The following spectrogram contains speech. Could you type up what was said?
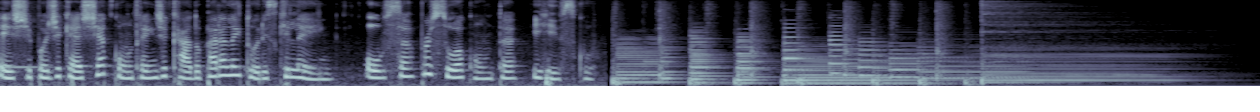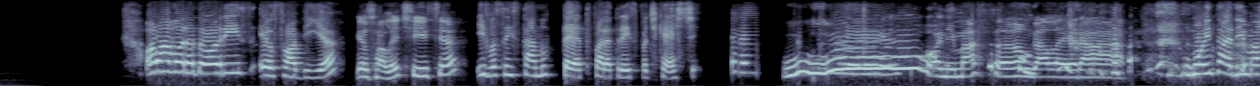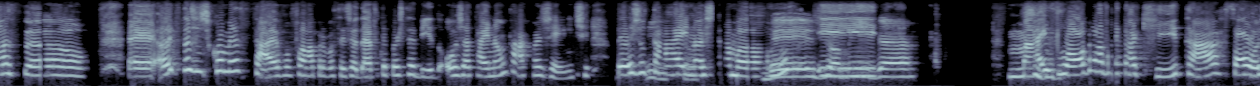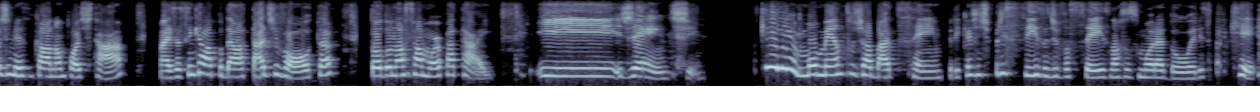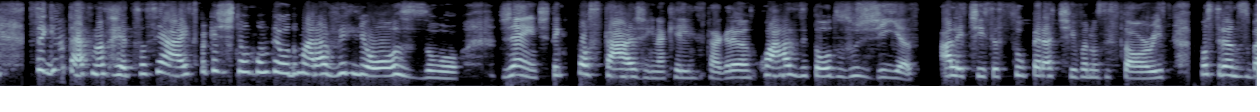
Este podcast é contraindicado para leitores que leem. Ouça por sua conta e risco. Olá, moradores! Eu sou a Bia. Eu sou a Letícia. E você está no Teto para Três Podcast. Uhul! Animação, galera! Muita animação! É, antes da gente começar, eu vou falar para vocês, já deve ter percebido, hoje a Thay não tá com a gente. Beijo, Isso. Thay, nós te amamos. Beijo, e... amiga! Mas logo ela vai estar tá aqui, tá? Só hoje mesmo que ela não pode estar. Tá. Mas assim que ela puder, ela tá de volta. Todo o nosso amor pra Thay. E, gente, aquele momento já bate sempre, que a gente precisa de vocês, nossos moradores. Para quê? Seguir o Teto nas redes sociais, porque a gente tem um conteúdo maravilhoso. Gente, tem postagem naquele Instagram quase todos os dias. A Letícia é super ativa nos stories, mostrando os,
